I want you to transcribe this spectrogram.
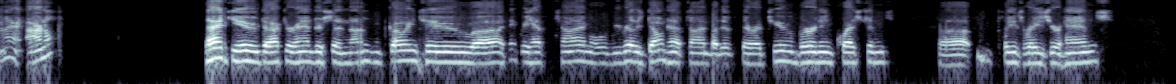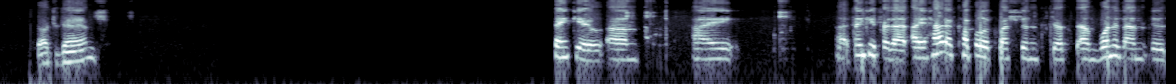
All right, Arnold? Thank you, Dr. Anderson. I'm going to, uh, I think we have time, or we really don't have time, but if there are two burning questions, uh, please raise your hands. Dr. Gans? Thank you. Um, I uh, thank you for that. I had a couple of questions. Just um, one of them is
